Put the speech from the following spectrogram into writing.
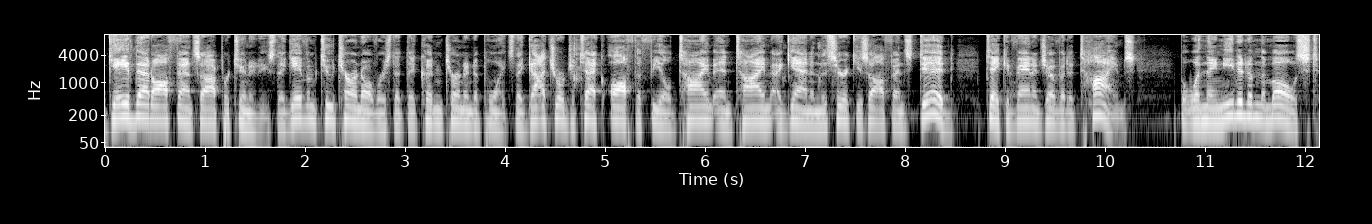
gave that offense opportunities. They gave them two turnovers that they couldn't turn into points. They got Georgia Tech off the field time and time again, and the Syracuse offense did take advantage of it at times. But when they needed them the most,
